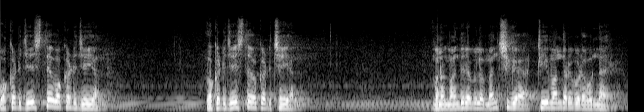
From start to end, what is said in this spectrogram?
ఒకటి చేస్తే ఒకటి చేయాలి. ఒకటి చేస్తే ఒకటి చేయాలి. మన మందిరంలో మంచిగా టీం అందరూ కూడా ఉన్నారు.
